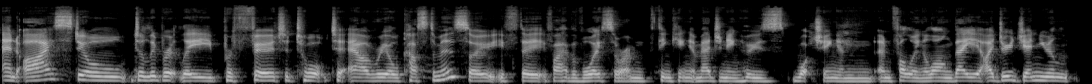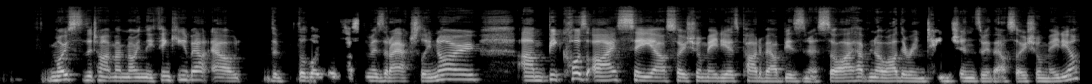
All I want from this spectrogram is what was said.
And I still deliberately prefer to talk to our real customers. So if the if I have a voice or I'm thinking, imagining who's watching and, and following along, they I do genuine most of the time I'm only thinking about our the, the local customers that I actually know um, because I see our social media as part of our business. So I have no other intentions with our social media.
